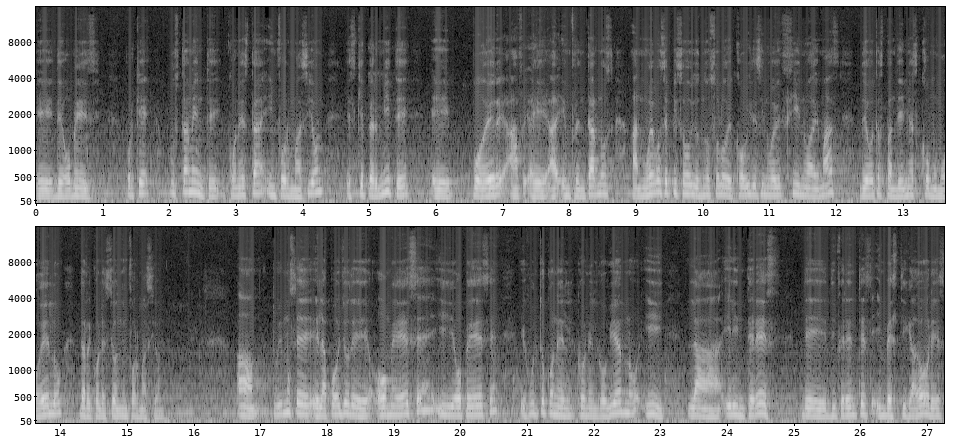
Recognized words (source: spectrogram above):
eh, de OMS. Porque justamente con esta información es que permite eh, poder eh, enfrentarnos a nuevos episodios, no solo de COVID-19, sino además de otras pandemias como modelo de recolección de información. Ah, tuvimos el apoyo de OMS y OPS y junto con el, con el gobierno y la, el interés de diferentes investigadores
